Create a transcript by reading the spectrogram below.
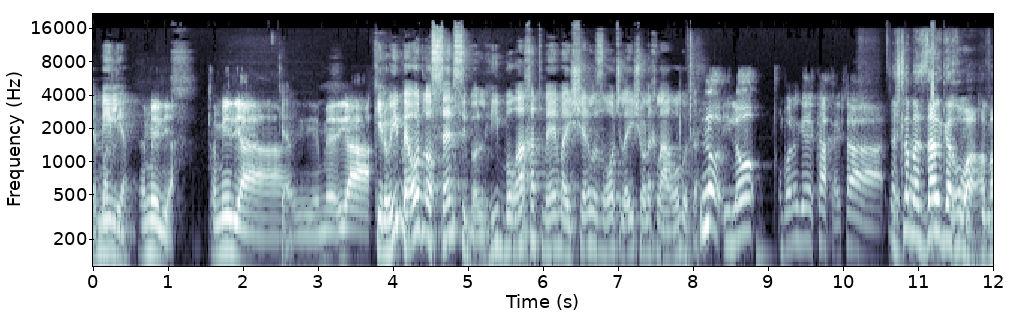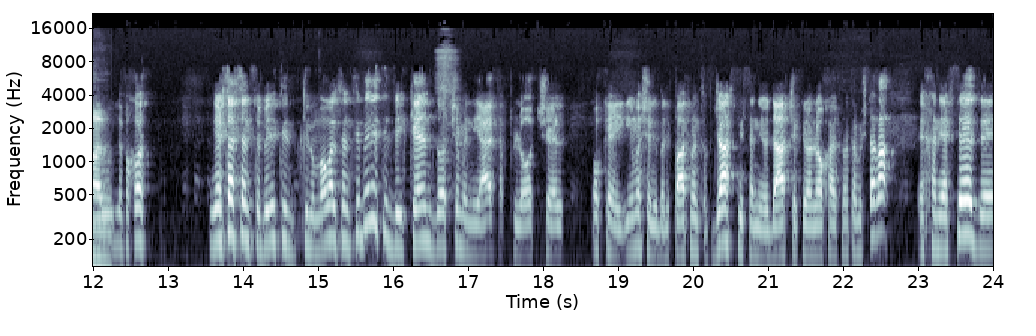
אמיליה. אמיליה. אמיליה כן. היא, היא. כאילו היא מאוד לא סנסיבל, היא בורחת מהם הישר לזרועות של האיש שהולך להרוג אותה. לא, היא לא, בוא נגיד ככה, יש לה... יש לה מזל גרוע, כאילו, אבל- לפחות, יש לה sensibility, כאילו moral sensibility, והיא כן זאת שמניעה את ה plot של, אוקיי, אימא שלי ב Department of Justice, אני יודעת שכאילו אני לא יכולה לפנות למשטרה, איך אני אעשה את זה,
